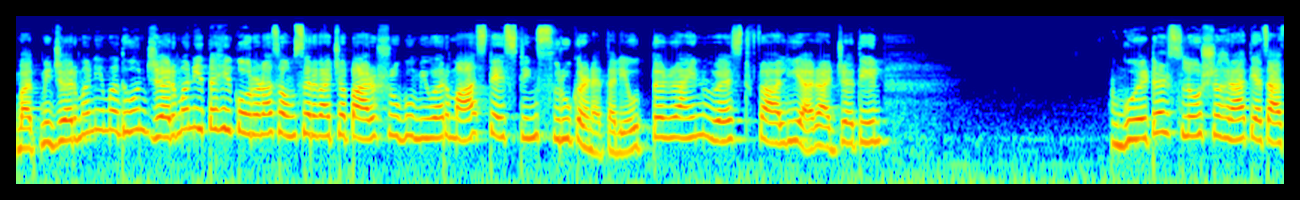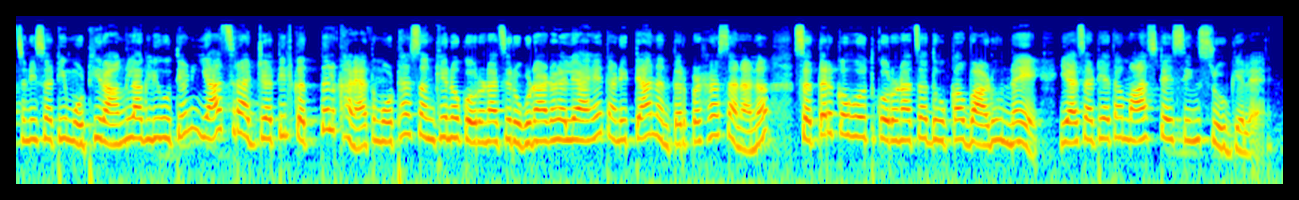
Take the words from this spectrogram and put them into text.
बातमी जर्मनीमधून जर्मनीतही कोरोना संसर्गाच्या पार्श्वभूमीवर मास टेस्टिंग सुरू करण्यात आली उत्तर राईन वेस्ट फालिया राज्यातील गुएटर स्लो शहरात या चाचणीसाठी मोठी रांग लागली होती आणि याच राज्यातील कत्तलखान्यात मोठ्या संख्येनं कोरोनाचे रुग्ण आढळले आहेत आणि त्यानंतर प्रशासनानं सतर्क होत कोरोनाचा धोका वाढू नये यासाठी आता मास टेस्टिंग सुरू केलं आहे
